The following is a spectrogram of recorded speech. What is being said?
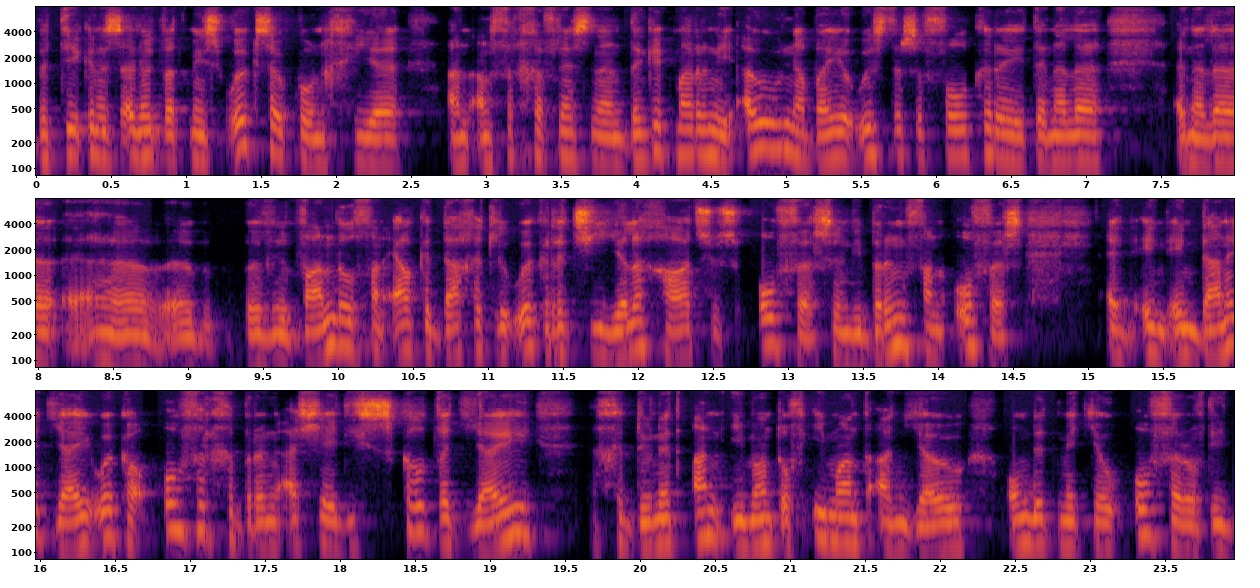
betekenis inhoud wat mens ook sou kon gee aan aan vergifnis. En dan dink ek maar in die ou nabye oosterse volkere het en hulle in hulle uh, uh wandel van elke dag het hulle ook rituele gehad soos offers en die bring van offers. En en en dan het jy ook 'n offer gebring as jy die skuld wat jy gedoen het aan iemand of iemand aan jou om dit met jou offer of die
